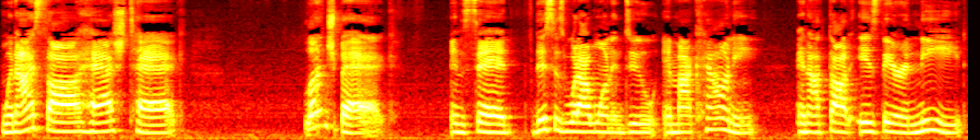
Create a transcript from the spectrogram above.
when I saw hashtag lunch bag and said, This is what I want to do in my county, and I thought, Is there a need?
